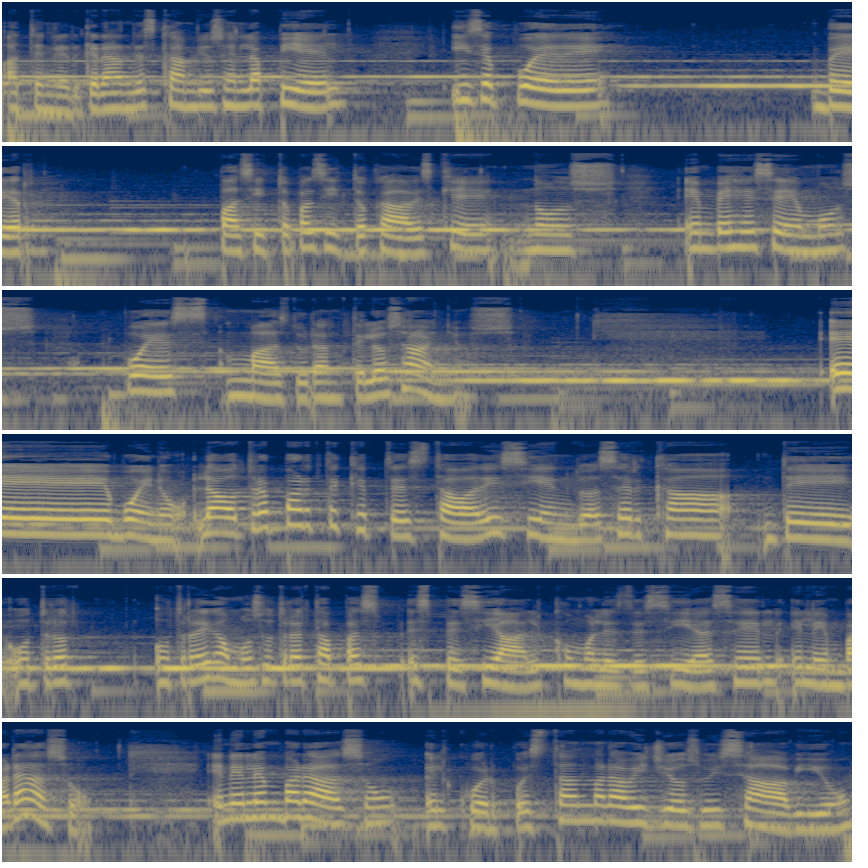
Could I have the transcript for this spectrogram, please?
a tener grandes cambios en la piel y se puede ver pasito a pasito cada vez que nos envejecemos, pues más durante los años. Eh, bueno, la otra parte que te estaba diciendo acerca de otra, otra digamos, otra etapa especial, como les decía, es el, el embarazo. En el embarazo, el cuerpo es tan maravilloso y sabio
